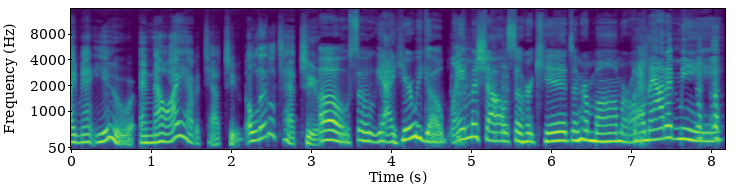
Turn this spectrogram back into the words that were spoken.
I met you, and now I have a tattoo, a little tattoo. Oh, so yeah, here we go. Blame Michelle. So her kids and her mom are all mad at me.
